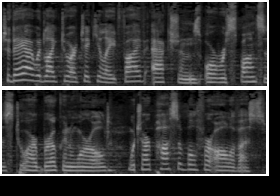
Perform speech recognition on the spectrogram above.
Today, I would like to articulate five actions or responses to our broken world which are possible for all of us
